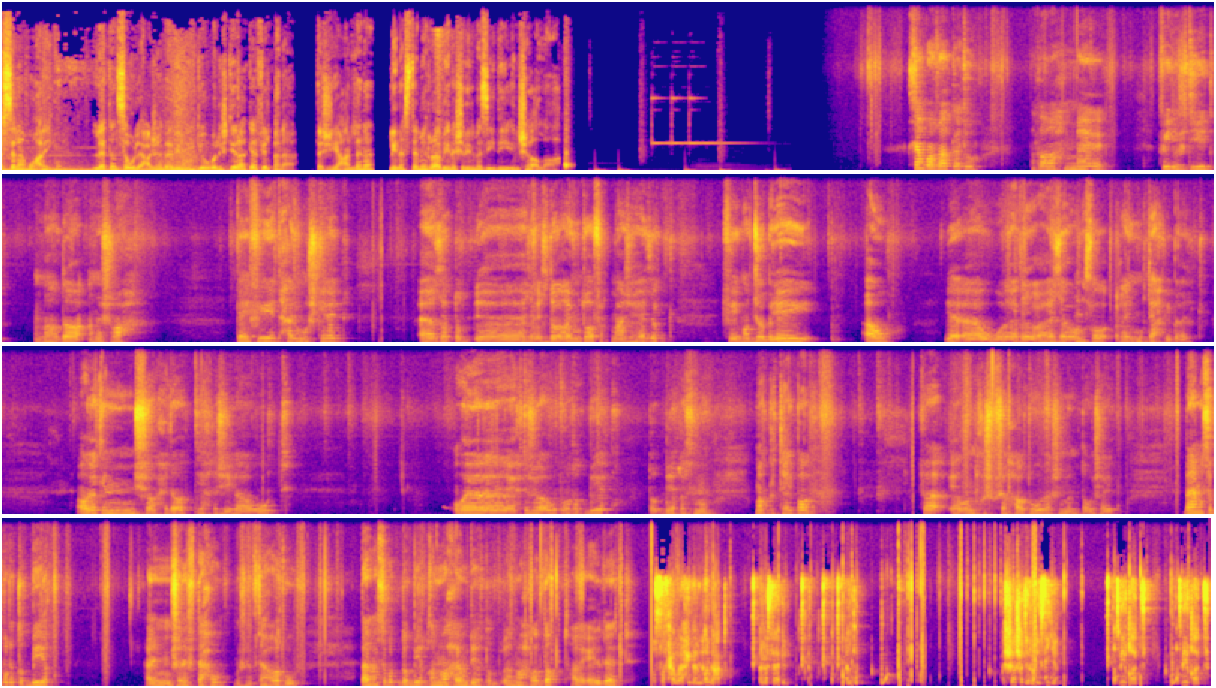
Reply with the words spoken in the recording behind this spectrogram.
السلام عليكم. لا تنسوا الاعجاب بالفيديو والاشتراك في القناة. تشجيعا لنا لنستمر بنشر المزيد إن شاء الله. السلام عليكم وبركاته. معكم فيديو جديد. النهاردة هنشرح كيفية حل مشكلة هذا هذا الإصدار غير متوافق مع جهازك في متجر Play أو يا أو هذا العنصر غير متاح في بلدك ولكن الشرح دوت يحتاج إلى root ويحتاج إلى root وتطبيق. تطبيق اسمه Market Helper فيلا نخش في الشرح على طول عشان ما نطولش عليكم. بعد ما نثبت التطبيق يعني مش هنفتحه مش هنفتحه على طول. بعد ما نثبت التطبيق هنروح على مدير طب... على على الإعدادات. الصفحة واحدة من أربعة. الرسائل. الشاشة الرئيسية. تطبيقات. تطبيقات.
